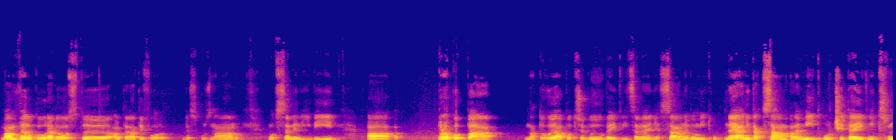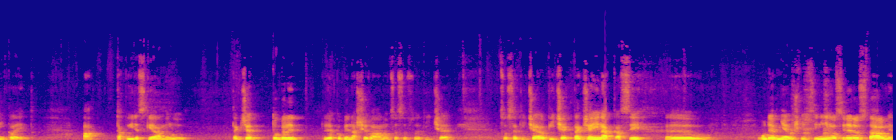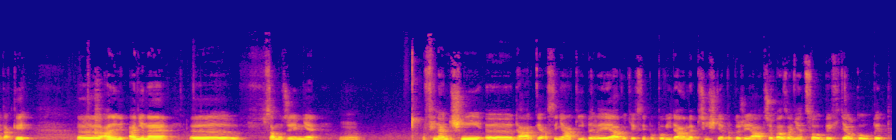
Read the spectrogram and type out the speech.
mám velkou radost, e, Alternative for desku znám, moc se mi líbí a Prokopa, na toho já potřebuju být víceméně sám, nebo mít, ne ani tak sám, ale mít určitý vnitřní klid. A takový desky já miluju. Takže to byly jakoby naše Vánoce, co se týče, co se týče LPček. Takže jinak asi eh, hudebně už nic jiného si nedostal, my taky eh, ani, ani ne. Eh, samozřejmě hm, finanční eh, dárky asi nějaký byly a o těch si popovídáme příště, protože já třeba za něco bych chtěl koupit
